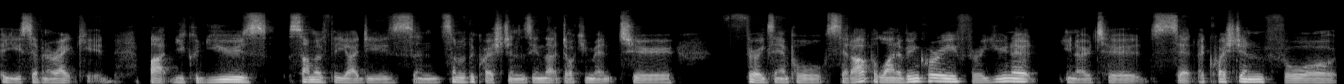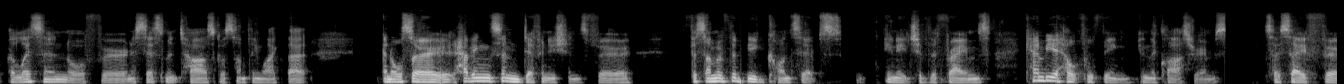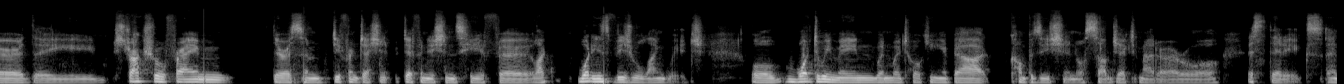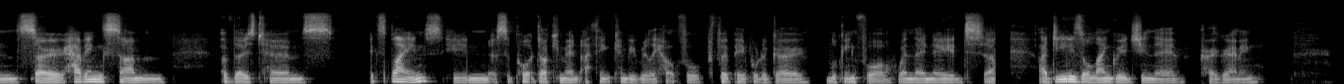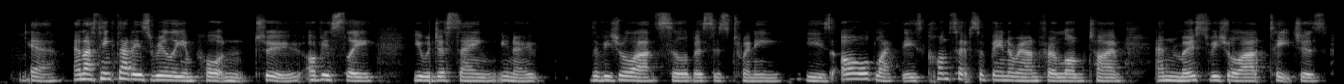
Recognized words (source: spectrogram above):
a year seven or eight kid, but you could use some of the ideas and some of the questions in that document to, for example, set up a line of inquiry for a unit, you know, to set a question for a lesson or for an assessment task or something like that. And also having some definitions for for some of the big concepts in each of the frames can be a helpful thing in the classrooms. So, say for the structural frame, there are some different de- definitions here for like what is visual language? Or what do we mean when we're talking about composition or subject matter or aesthetics? And so having some of those terms explained in a support document i think can be really helpful for people to go looking for when they need uh, ideas or language in their programming yeah and i think that is really important too obviously you were just saying you know the visual arts syllabus is 20 years old. Like these concepts have been around for a long time, and most visual art teachers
